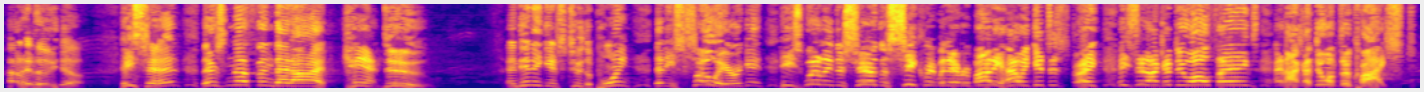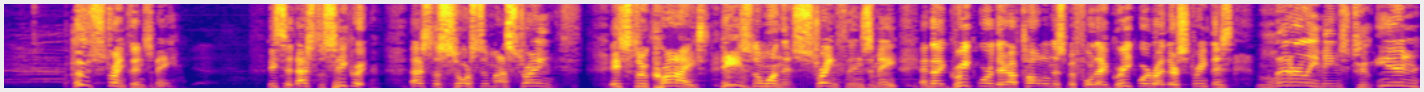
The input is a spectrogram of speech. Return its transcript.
Hallelujah. He said, there's nothing that I can't do. And then he gets to the point that he's so arrogant, he's willing to share the secret with everybody how he gets his strength. He said, I can do all things and I can do them through Christ. Who strengthens me? He said, that's the secret. That's the source of my strength. It's through Christ. He's the one that strengthens me. And that Greek word there, I've taught on this before, that Greek word right there, strengthens, literally means to in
